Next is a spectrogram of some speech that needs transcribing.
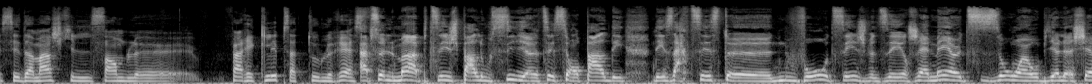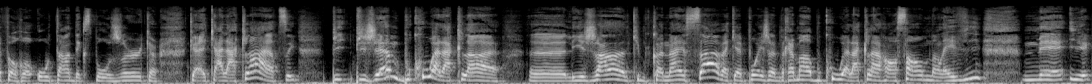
c'est dommage qu'il semble euh, faire éclipse à tout le reste. Absolument. Puis tu sais, je parle aussi, euh, tu sais, si on parle des, des artistes euh, nouveaux, tu sais, je veux dire, jamais un Tizo un Obia le chef aura autant d'exposure qu'à la Claire, tu sais. Puis, puis j'aime beaucoup à la Claire. Euh, les gens qui me connaissent savent à quel point j'aime vraiment beaucoup à la Claire ensemble dans la vie. Mais il-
